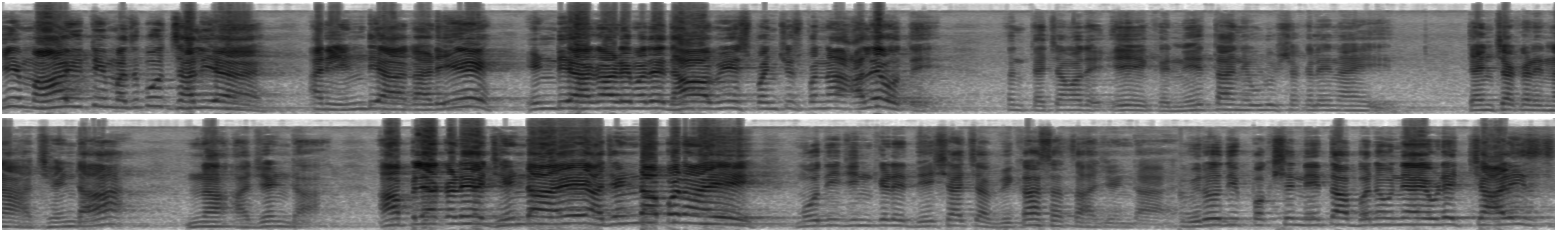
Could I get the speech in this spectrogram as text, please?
ही महायुती मजबूत झाली आहे. आणि इंडिया आघाडी इंडिया आघाडीमध्ये दहा वीस पंचवीस पन्नास आले होते. पण त्याच्यामध्ये एक नेता निवडू शकले नाही त्यांच्याकडे ना झेंडा ना अजेंडा. आपल्याकडे झेंडा आहे अजेंडा पण आहे. मोदीजींकडे देशाच्या विकासाचा अजेंडा आहे. विरोधी पक्ष नेता बनवण्या एवढे चाळीस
